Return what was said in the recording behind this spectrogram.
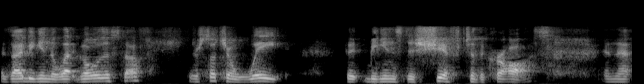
as I begin to let go of this stuff, there's such a weight that begins to shift to the cross. And that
